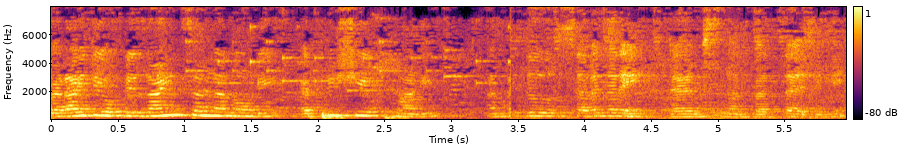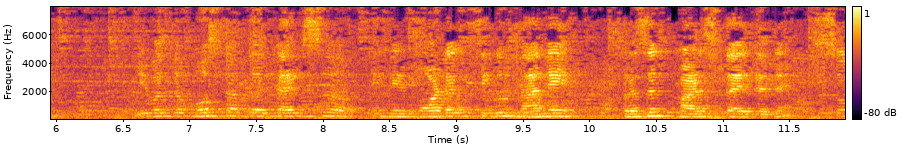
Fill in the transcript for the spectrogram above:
ವೆರೈಟಿ ಆಫ್ ಡಿಸೈನ್ಸ್ ಅನ್ನ ನೋಡಿ ಅಪ್ರಿಶಿಯೇಟ್ ಮಾಡಿ. ಇದು ಸೆವೆನ್ ಆರ್ ಏಟ್ ಟೈಮ್ಸ್ ನಾನು ಬರ್ತಾ ಇದ್ದೀನಿ. ಈ ಒಂದು ಮೋಸ್ಟ್ ಆಫ್ ದ ಟೈಮ್ಸ್ ಇಲ್ಲಿ ಮಾಡೆಲ್ಸಿಗೂ ನಾನೇ ಪ್ರೆಸೆಂಟ್ ಮಾಡಿಸ್ತಾ ಇದ್ದೇನೆ. ಸೊ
